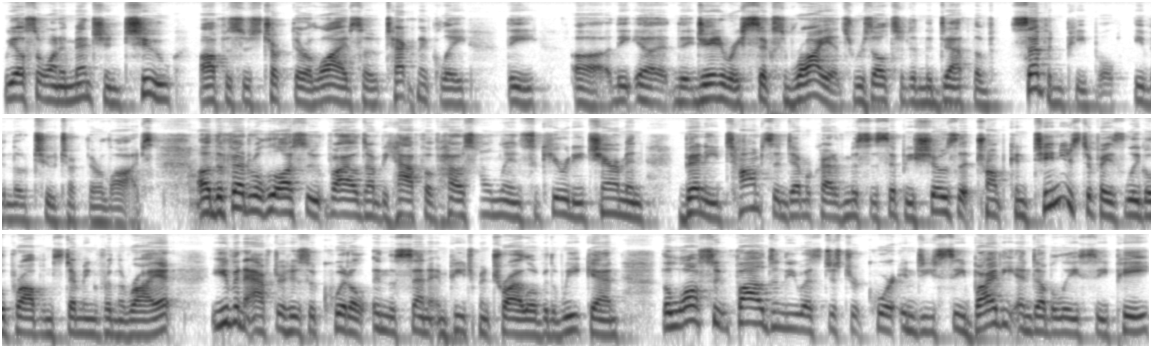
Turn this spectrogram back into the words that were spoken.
We also want to mention two officers took their lives, so technically the uh, the uh, the January 6th riots resulted in the death of seven people, even though two took their lives. Uh, the federal lawsuit filed on behalf of House Homeland Security Chairman Benny Thompson, Democrat of Mississippi, shows that Trump continues to face legal problems stemming from the riot, even after his acquittal in the Senate impeachment trial over the weekend. The lawsuit filed in the U.S. District Court in D.C. by the NAACP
